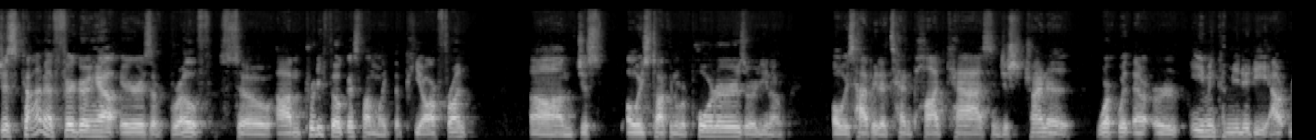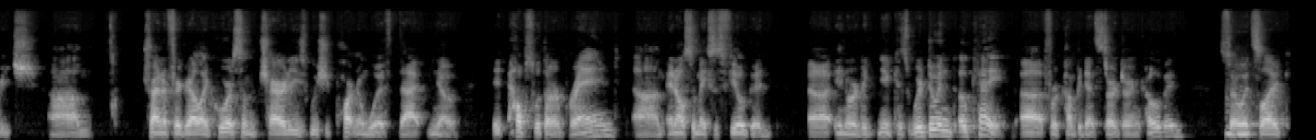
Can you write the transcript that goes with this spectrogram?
just kind of figuring out areas of growth. So I'm pretty focused on like the PR front um, just always talking to reporters or, you know, always happy to attend podcasts and just trying to work with uh, or even community outreach. Um, trying to figure out like who are some charities we should partner with that, you know, it helps with our brand um, and also makes us feel good uh, in order to, because you know, we're doing okay uh, for a company that started during COVID. So mm-hmm. it's like,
